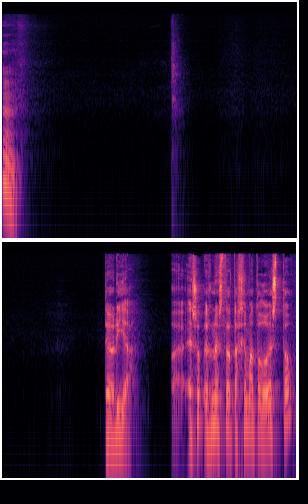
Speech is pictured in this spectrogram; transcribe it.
Hmm. Teoría. Eh, eso es una estratagema todo esto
